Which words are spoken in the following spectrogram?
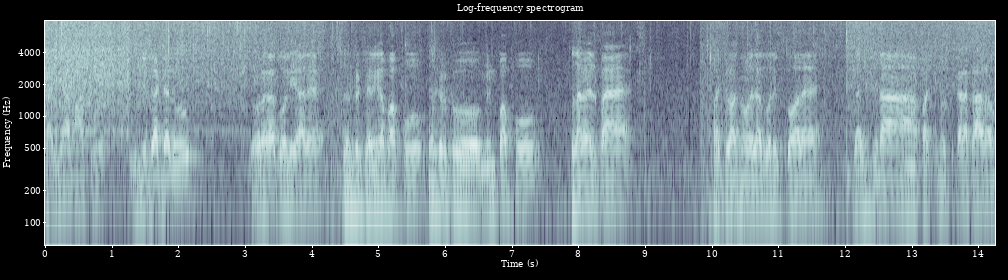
కళ్యామాకు ఉల్లిగడ్డలు దూరగా గొలియాలి చెంచాడు శనగపప్పు చెంచాడు మినపప్పు అల్లం వెల్లిపాయ పచ్చివాసన మీద గొలుక్కోవాలి దంచిన పచ్చిమిరపకాయల కారం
